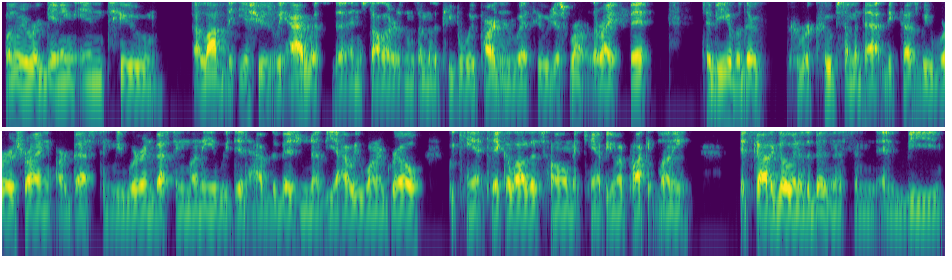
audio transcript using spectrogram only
when we were getting into a lot of the issues we had with the installers and some of the people we partnered with who just weren't the right fit, to be able to recoup some of that because we were trying our best and we were investing money. We did have the vision of, yeah, we want to grow. We can't take a lot of this home. It can't be my pocket money. It's got to go into the business and, and be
